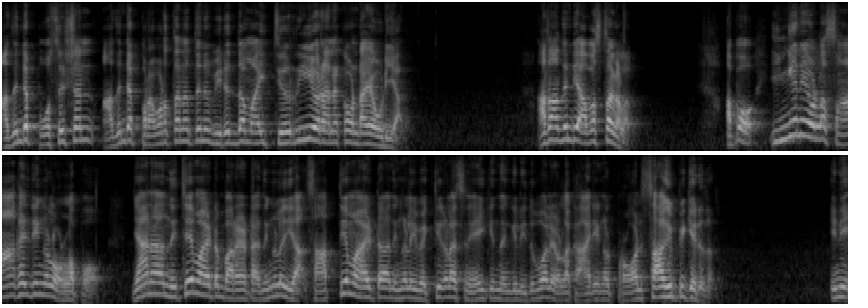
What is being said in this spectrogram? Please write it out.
അതിന്റെ പൊസിഷൻ അതിന്റെ പ്രവർത്തനത്തിന് വിരുദ്ധമായി ചെറിയൊരനക്കം ഉണ്ടായ അത് അതിന്റെ അവസ്ഥകൾ അപ്പോൾ ഇങ്ങനെയുള്ള സാഹചര്യങ്ങളുള്ളപ്പോൾ ഞാൻ നിശ്ചയമായിട്ടും പറയട്ടെ നിങ്ങൾ സത്യമായിട്ട് നിങ്ങൾ ഈ വ്യക്തികളെ സ്നേഹിക്കുന്നെങ്കിൽ ഇതുപോലെയുള്ള കാര്യങ്ങൾ പ്രോത്സാഹിപ്പിക്കരുത്. ഇനി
